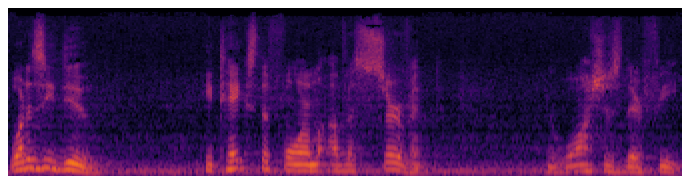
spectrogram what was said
What does he do? He takes the form of a servant and washes their feet.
